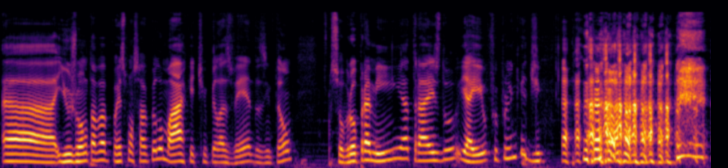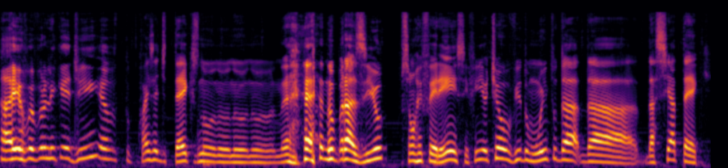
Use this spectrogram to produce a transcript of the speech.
Uh, e o João estava responsável pelo marketing, pelas vendas, então sobrou para mim ir atrás do. E aí eu fui pro LinkedIn. aí eu fui pro LinkedIn, eu... quais edtechs no, no, no, no, né? no Brasil são referência, enfim, eu tinha ouvido muito da, da, da Ciatec,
